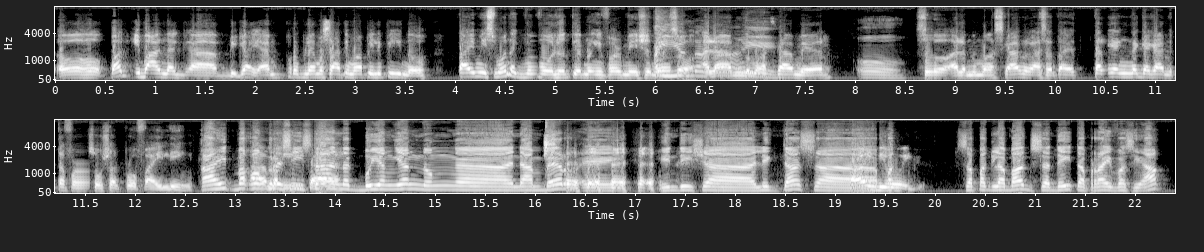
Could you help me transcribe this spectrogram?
Oo, pag iba ang nagbigay, ang problema sa ating mga Pilipino, tayo mismo nagvo-volunteer ng information na Ayun so na alam ng mga eh. scammer. Oh. So alam ng mga scammer asan tayo. Talagang nagagamit to for social profiling. Kahit ba Ah, kongresista makita. nagbuyang-yang nung ah, number, eh, hindi siya ligtas sa, Ah, hindi pag- mo sa paglabag sa Data Privacy Act?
